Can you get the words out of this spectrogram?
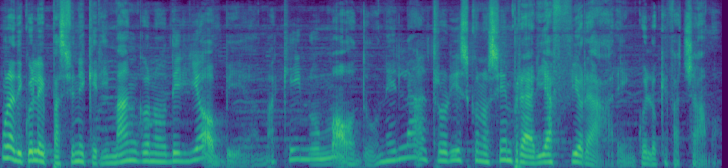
Una di quelle passioni che rimangono degli hobby, ma che in un modo o nell'altro riescono sempre a riaffiorare in quello che facciamo.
